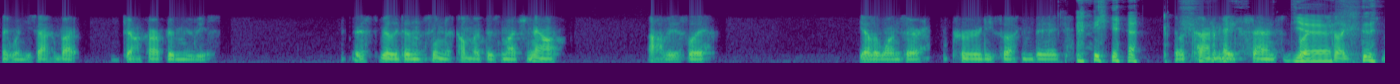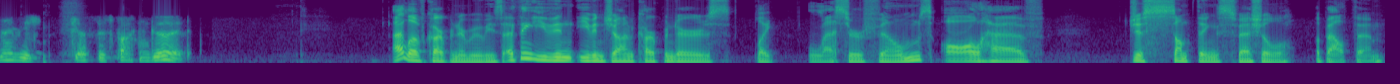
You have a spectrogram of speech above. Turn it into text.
Like when you talk about John Carpenter movies, this really doesn't seem to come up as much now. Obviously, the other ones are pretty fucking big, yeah, so it kind of makes sense. Yeah. But like this movie's just as fucking good. I love Carpenter movies. I think even even John Carpenter's like lesser films all have just something special about them.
